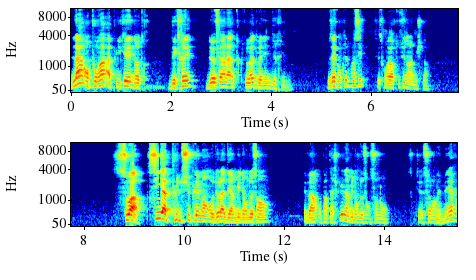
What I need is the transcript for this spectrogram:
là, on pourra appliquer notre décret de faire la Tuktuvat Banin Dichin. Vous avez compris le principe? C'est ce qu'on va voir tout de suite dans la Mishnah. Soit, s'il n'y a plus de supplément au-delà des 1 million 200, eh ben, on ne partage plus l'1 million 200 selon, selon les mères,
